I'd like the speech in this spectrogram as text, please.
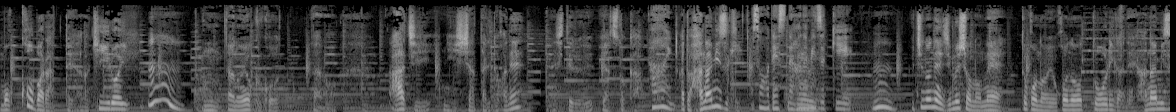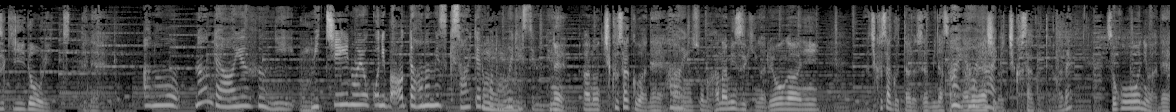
木工バラってあの黄色い、うん。うん、あのよくこうあのアーチにしちゃったりとかねしてるやつとか、はい。あと花水木。そうですねうん花水木。うん、うちのね事務所のねとこの横の通りがね花水木通りっつってね、あのなんでああいう風にうん。道の横にバーって花水木咲いてること多いですよね、ねあの筑作はね、はい。あのその花水木が両側に筑作ってあるんですよ皆さん、はいはいはい。名古屋市の筑作っていうのがね。そこにはね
